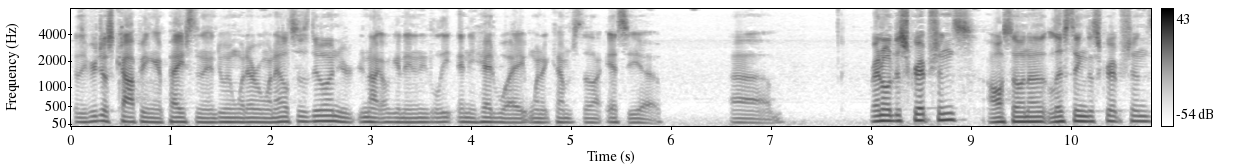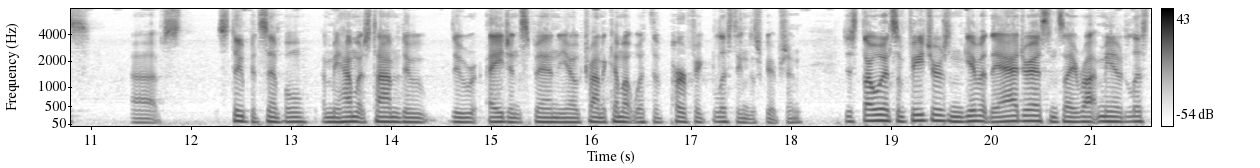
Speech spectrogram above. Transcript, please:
Because if you're just copying and pasting and doing what everyone else is doing, you're, you're not going to get any any headway when it comes to like SEO. Um, rental descriptions, also no listing descriptions. Uh, s- stupid simple. I mean, how much time do do agents spend, you know, trying to come up with the perfect listing description? Just throw in some features and give it the address and say, write me a list,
